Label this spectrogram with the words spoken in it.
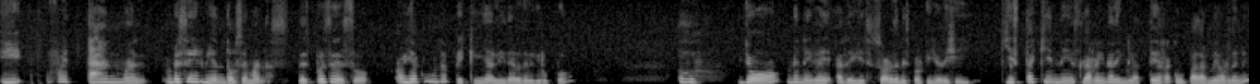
y fue tan mal. Empecé a ir bien dos semanas. Después de eso, había como una pequeña líder del grupo yo me negué a seguir sus órdenes porque yo dije, ¿y esta quién es? ¿La reina de Inglaterra como para darme órdenes?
